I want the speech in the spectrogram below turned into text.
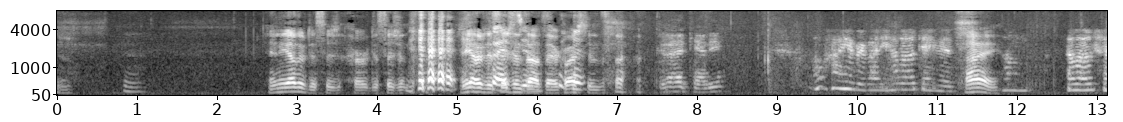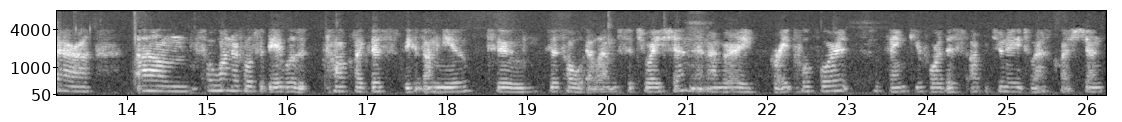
Yeah. Mm. Any other decision or decisions? Any other decisions out there? Questions? Go ahead, Candy. Oh, hi everybody. Hello, David. Hi. Um, hello, Sarah. Um, so wonderful to be able to talk like this because I'm new to this whole LM situation, and I'm very grateful for it. So thank you for this opportunity to ask questions.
